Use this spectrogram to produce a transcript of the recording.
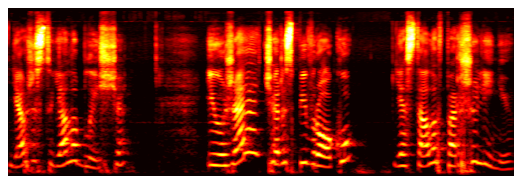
я вже стояла ближче. І вже через півроку я стала в першу лінію.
